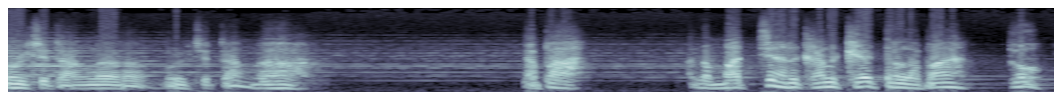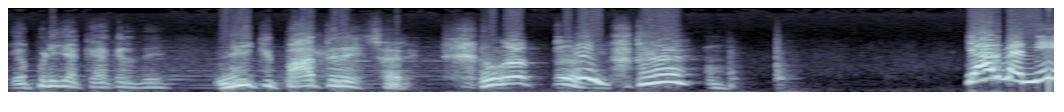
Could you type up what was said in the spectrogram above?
முழிச்சிட்டாங்க முழிச்சிட்டாங்க. அப்பா அந்த மச்சான் இருக்கான்னு கேட்டலாமா யோ எப்படியா கேக்குறது? நீக்கு பாத்துரு. சரி. யார் மன்னி?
